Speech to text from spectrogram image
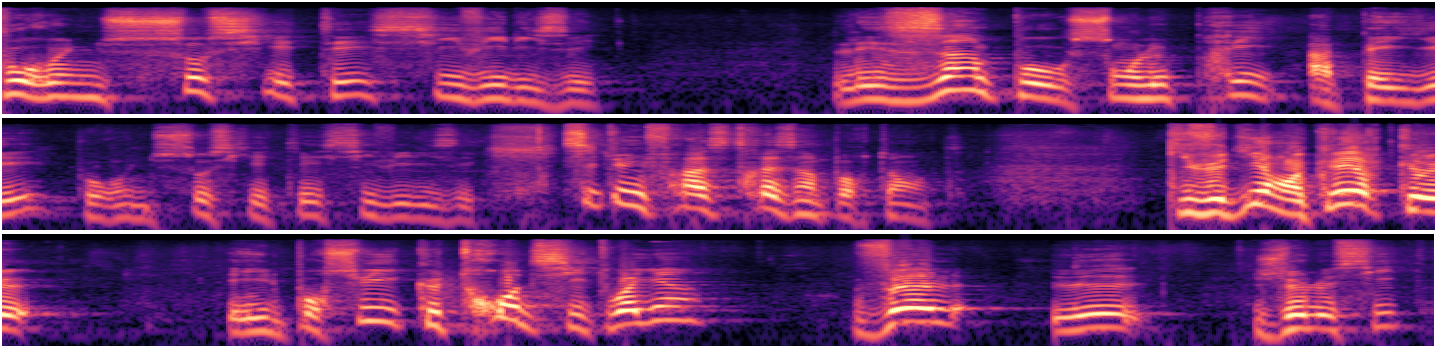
pour une société civilisée. Les impôts sont le prix à payer pour une société civilisée. C'est une phrase très importante qui veut dire en clair que, et il poursuit, que trop de citoyens veulent, je le cite,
